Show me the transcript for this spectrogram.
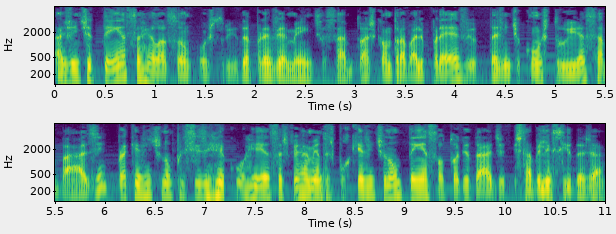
a gente tem essa relação construída previamente, sabe? Então acho que é um trabalho prévio da gente construir essa base para que a gente não precise recorrer a essas ferramentas porque a gente não tem essa autoridade estabelecida já.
